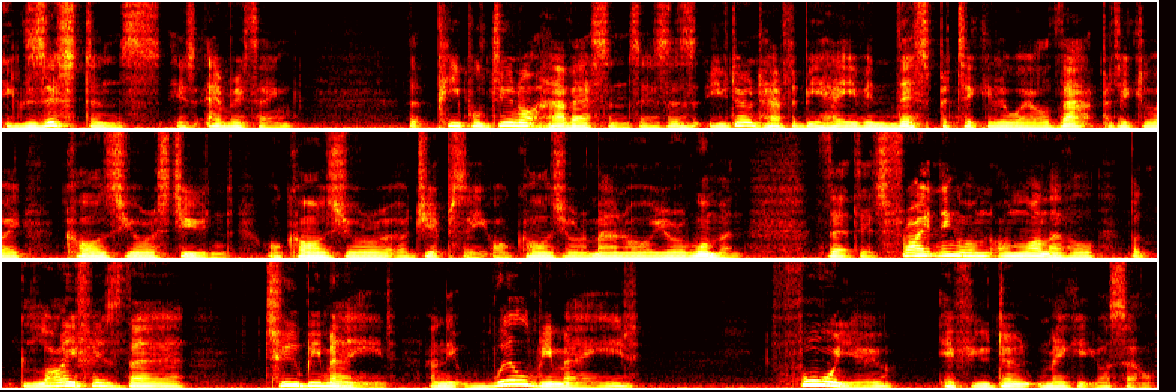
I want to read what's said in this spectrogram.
existence is everything that people do not have essences. As you don't have to behave in this particular way or that particular way because you're a student or because you're a, a gypsy or because you're a man or you're a woman. That it's frightening on, on one level, but life is there to be made and it will be made for you if you don't make it yourself.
